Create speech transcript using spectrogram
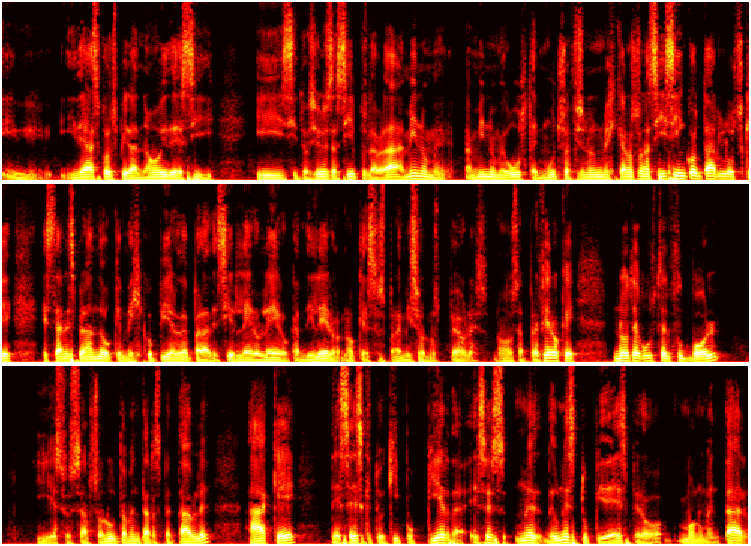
ideas conspiranoides y, y situaciones así, pues la verdad a mí no me, a mí no me gusta. Y muchos aficionados mexicanos son así, sin contar los que están esperando que México pierda para decir lero, lero, candilero, ¿no? Que esos para mí son los peores, ¿no? O sea, prefiero que no te guste el fútbol, y eso es absolutamente respetable, a que desees que tu equipo pierda. Eso es de una estupidez, pero monumental.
